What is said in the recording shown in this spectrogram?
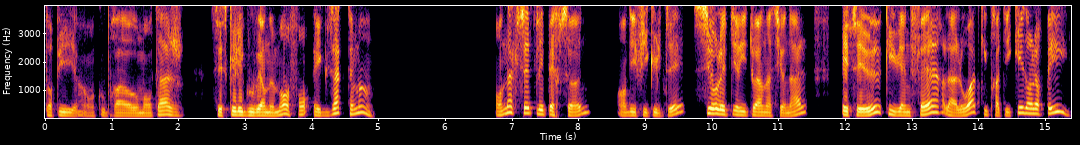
tant pis, on coupera au montage. C'est ce que les gouvernements font exactement. On accepte les personnes en difficulté sur le territoire national et c'est eux qui viennent faire la loi qui pratiquait dans leur pays.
